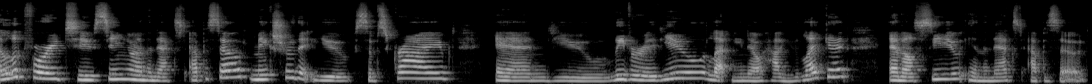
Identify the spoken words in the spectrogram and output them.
I look forward to seeing you on the next episode. Make sure that you've subscribed and you leave a review. Let me know how you like it, and I'll see you in the next episode.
